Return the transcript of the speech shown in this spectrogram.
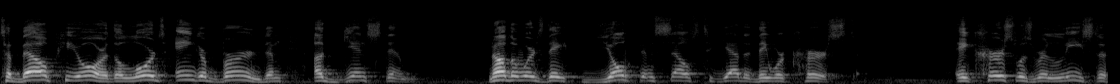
to Baal Peor. The Lord's anger burned them against them. In other words, they yoked themselves together. They were cursed. A curse was released uh,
